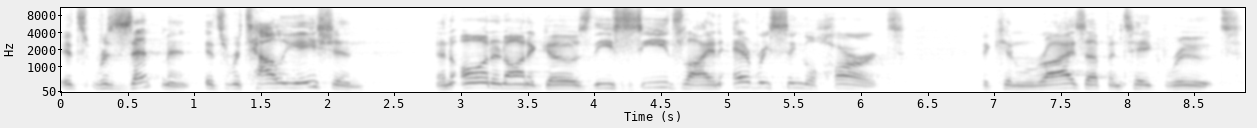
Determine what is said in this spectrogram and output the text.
it's resentment, it's retaliation, and on and on it goes. These seeds lie in every single heart that can rise up and take root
